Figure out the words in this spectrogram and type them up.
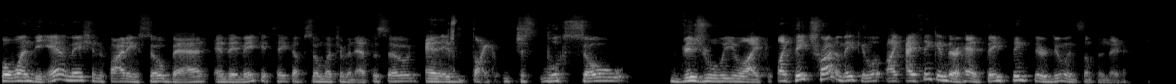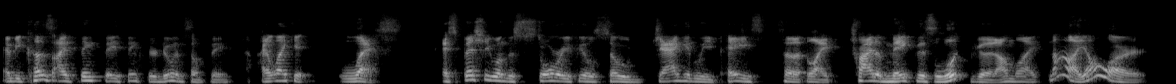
But when the animation fighting so bad and they make it take up so much of an episode and it like just looks so visually like like they try to make it look like I think in their head they think they're doing something there. And because I think they think they're doing something, I like it less. Especially when the story feels so jaggedly paced to like try to make this look good. I'm like, nah, y'all are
